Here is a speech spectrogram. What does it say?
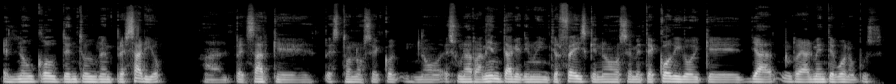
el no-code dentro de un empresario, al pensar que esto no, se, es una herramienta que tiene un interface, que no se mete código y que ya realmente, bueno, pues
